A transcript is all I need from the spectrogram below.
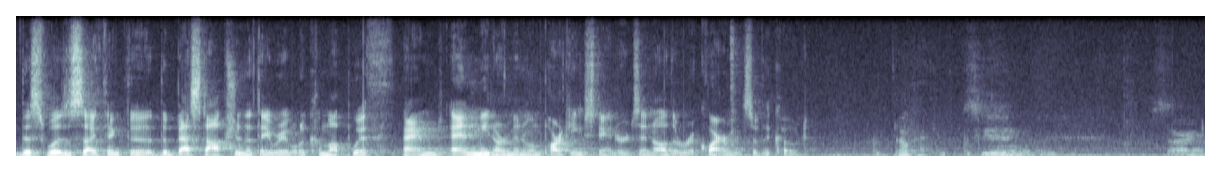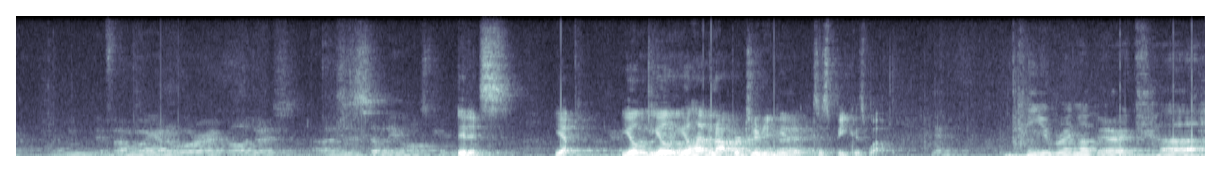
this was, I think, the, the best option that they were able to come up with and, and meet our minimum parking standards and other requirements of the code. okay. Excuse me? Sorry, um, if I'm going out of order, I apologize. Uh, Is this 70 Hall Street? It is. Yep. Okay. You'll, you'll, you'll have an opportunity to, to speak as well. Can you bring up, Eric, uh,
